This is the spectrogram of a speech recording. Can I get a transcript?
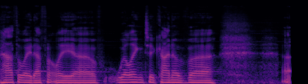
Hathaway definitely uh, willing to kind of. Uh,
